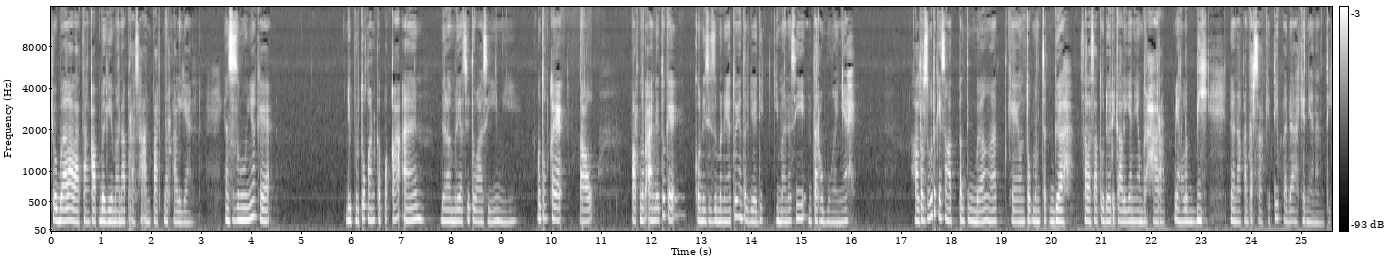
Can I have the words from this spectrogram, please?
cobalah lah tangkap bagaimana perasaan partner kalian. Yang sesungguhnya kayak dibutuhkan kepekaan dalam melihat situasi ini. Untuk kayak tahu partner anda itu kayak kondisi sebenarnya tuh yang terjadi gimana sih entar hubungannya. Hal tersebut kayak sangat penting banget kayak untuk mencegah salah satu dari kalian yang berharap yang lebih dan akan tersakiti pada akhirnya nanti.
